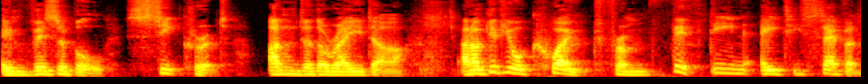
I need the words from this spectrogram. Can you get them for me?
invisible, secret, under the radar. And I'll give you a quote from 1587.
